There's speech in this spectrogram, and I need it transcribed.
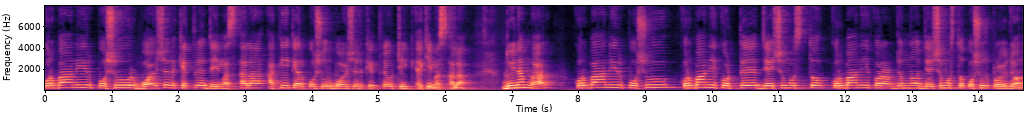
কোরবানির পশুর বয়সের ক্ষেত্রে যেই মাসআলা, আকিকার পশুর বয়সের ক্ষেত্রেও ঠিক একই মাসআলা। দুই নাম্বার কোরবানির পশু কোরবানি করতে যে সমস্ত কোরবানি করার জন্য যে সমস্ত পশুর প্রয়োজন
